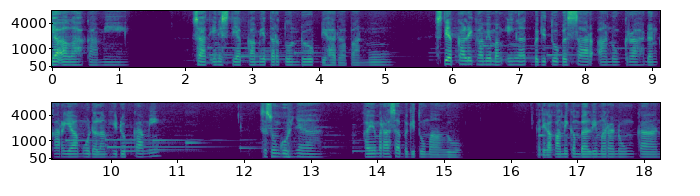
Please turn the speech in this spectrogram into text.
Ya Allah kami, saat ini setiap kami tertunduk di hadapan-Mu, setiap kali kami mengingat begitu besar anugerah dan karyamu dalam hidup kami, sesungguhnya kami merasa begitu malu ketika kami kembali merenungkan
